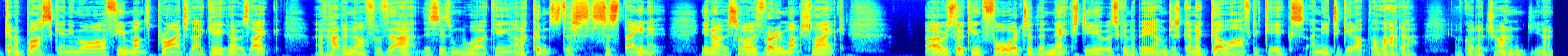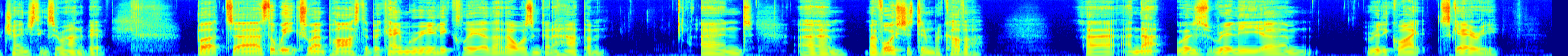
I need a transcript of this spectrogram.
going to busk anymore. A few months prior to that gig, I was like, I've had enough of that. This isn't working. And I couldn't sustain it, you know. So I was very much like, I was looking forward to the next year was going to be, I'm just going to go after gigs. I need to get up the ladder. I've got to try and, you know, change things around a bit. But uh, as the weeks went past, it became really clear that that wasn't going to happen. And um, my voice just didn't recover. Uh, and that was really um, really quite scary.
